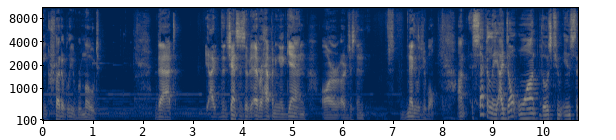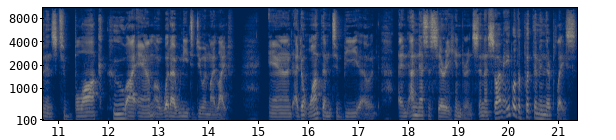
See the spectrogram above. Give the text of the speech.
incredibly remote that I, the chances of it ever happening again are, are just in, negligible. Um, secondly, I don't want those two incidents to block who I am or what I need to do in my life. And I don't want them to be uh, an unnecessary hindrance. And so I'm able to put them in their place.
